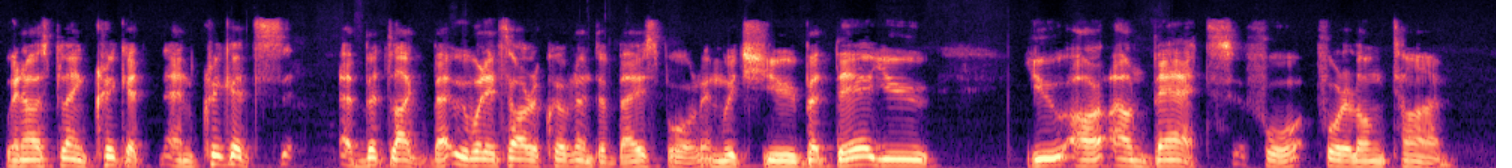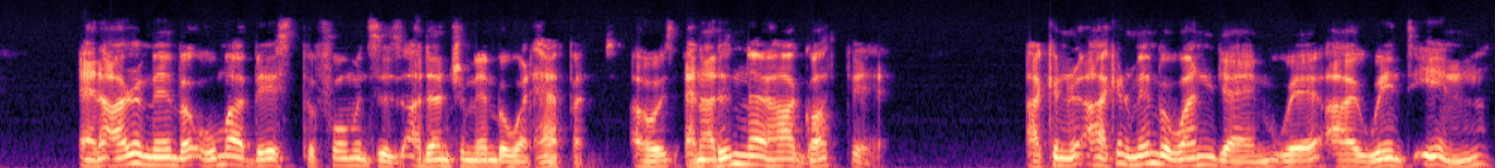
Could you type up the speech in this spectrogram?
when I was playing cricket, and cricket's a bit like well, it's our equivalent of baseball, in which you, but there you you are on bat for for a long time. And I remember all my best performances. I don't remember what happened. I was, and I didn't know how I got there. I can I can remember one game where I went in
